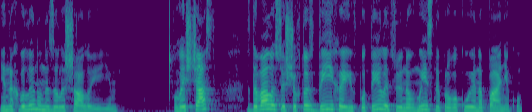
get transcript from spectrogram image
ні на хвилину не залишало її. Увесь час здавалося, що хтось дихає її в потилицю і навмисне провокує на паніку.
